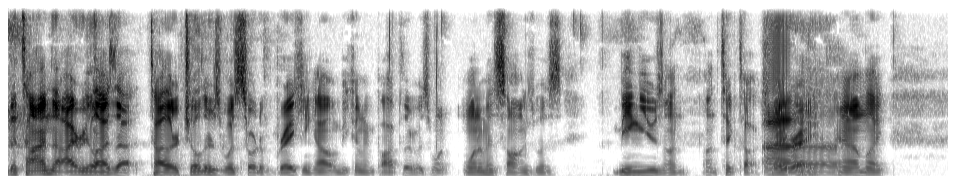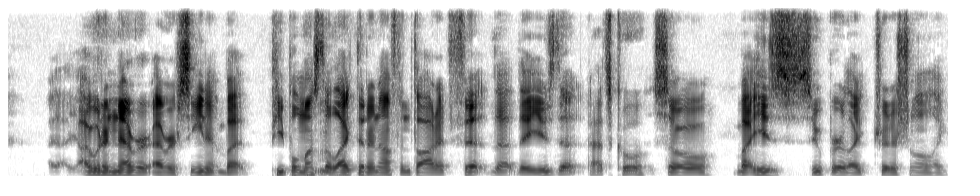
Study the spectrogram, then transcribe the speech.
the time that I realized that Tyler Childers was sort of breaking out and becoming popular was one one of his songs was being used on on TikTok. Ah. Right, and I'm like, I- I would have never ever seen it, but people must have liked it enough and thought it fit that they used it. That's cool. So, but he's super like traditional, like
